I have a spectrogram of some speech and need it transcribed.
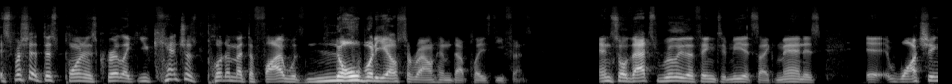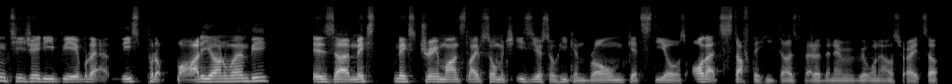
especially at this point in his career, like you can't just put him at the five with nobody else around him that plays defense. And so that's really the thing to me. It's like, man, is it, eh, watching TJD be able to at least put a body on Wemby is uh, makes makes Draymond's life so much easier, so he can roam, get steals, all that stuff that he does better than everyone else, right? So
